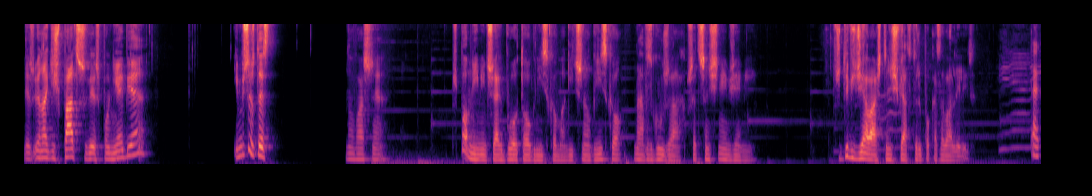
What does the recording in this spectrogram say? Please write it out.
Wiesz, i ona gdzieś patrzy, wiesz, po niebie. I myślę, że to jest. No właśnie. Przypomnij mi, czy jak było to ognisko, magiczne ognisko na wzgórzach przed trzęsieniem ziemi. Czy ty widziałaś ten świat, który pokazała Lilith? Tak.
